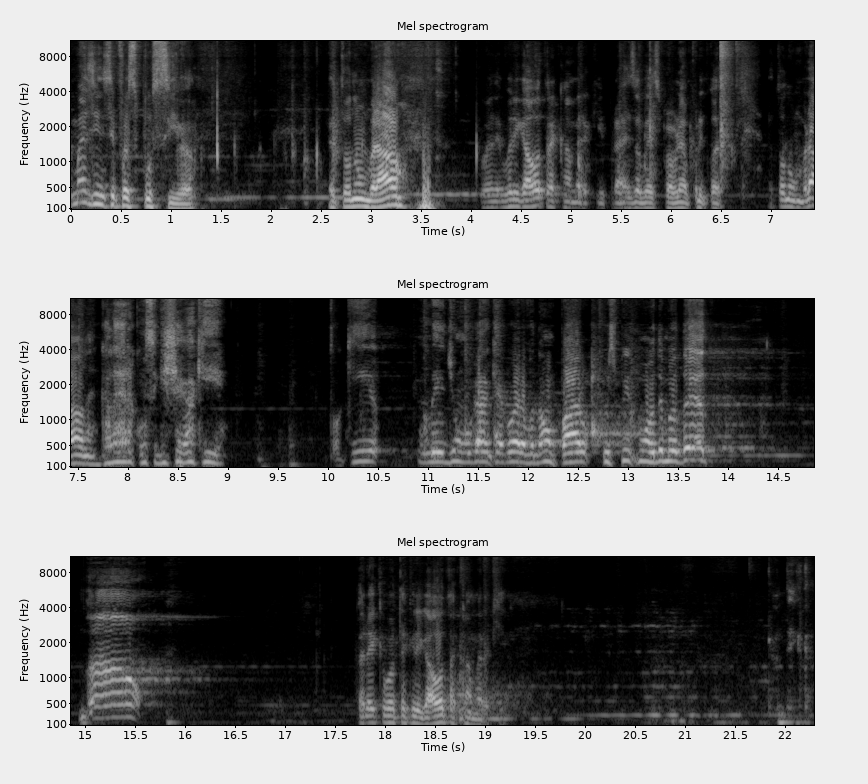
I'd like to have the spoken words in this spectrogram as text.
Imagine se fosse possível. Eu estou no umbral. Vou ligar outra câmera aqui para resolver esse problema por enquanto. Eu estou no umbral, né? Galera, consegui chegar aqui. Estou aqui no meio de um lugar aqui agora. Vou dar um paro o espírito morder meu dedo. Não! Espera que eu vou ter que ligar outra câmera aqui. Cadê, cadê?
